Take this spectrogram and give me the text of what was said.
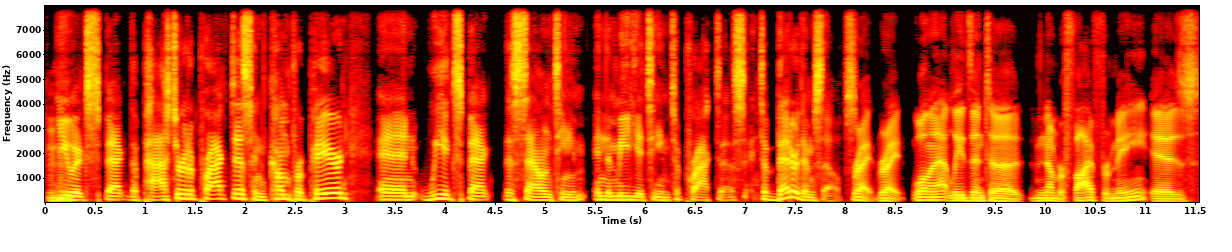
Mm-hmm. you expect the pastor to practice and come prepared, and we expect the sound team and the media team to practice and to better themselves. Right, right. Well, and that leads into number five for me is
